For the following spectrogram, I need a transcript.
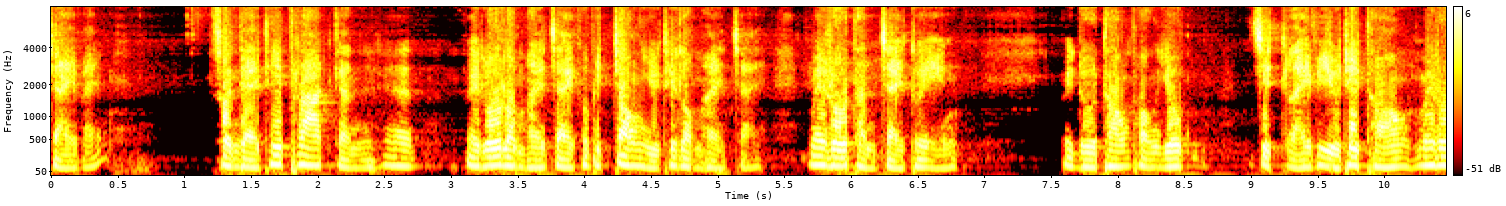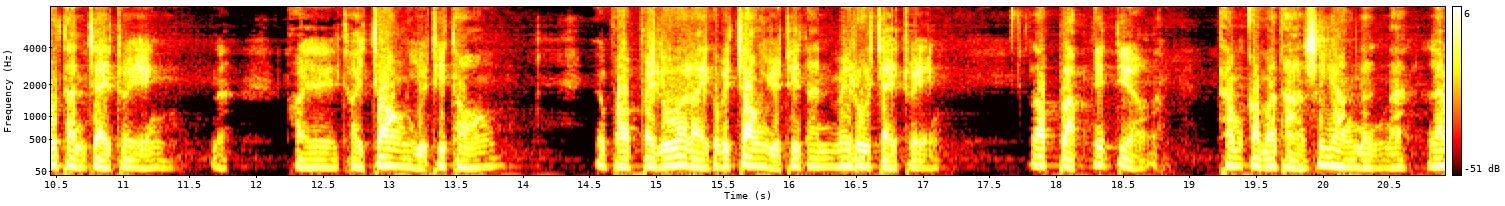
ใจไปส่วนใหญ่ที่พลาดกันไปรู้ลมหายใจก็ไปจ้องอยู่ที่ลมหายใจ ไม่รู้ทันใจตัวเอง ไปดูท้องพองยุบจิตไหลไปอยู่ที่ท้อง ไม่รู้ทันใจตัวเอง คอยคอยจ้องอยู่ที่ท้องคือพอไปรู้อะไรก็ไปจ้องอยู่ที่นั้น ไม่รู้ใจตัวเอง เราปรับนิดเดียวทำกรรมฐานสักอย่างหนึ่งนะแล้ว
